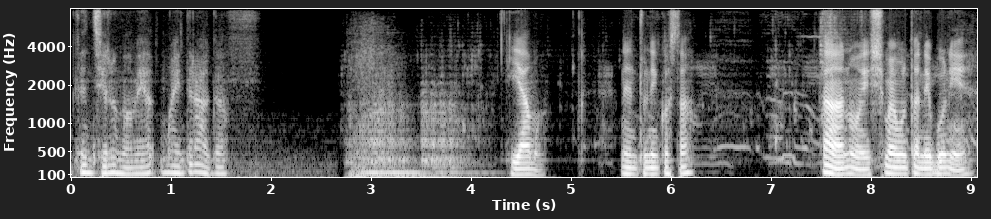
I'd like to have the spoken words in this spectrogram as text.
Când ți lumea mea mai dragă. Ia mă. Ne întâlnim cu asta? Da, nu, e și mai multă nebunie.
